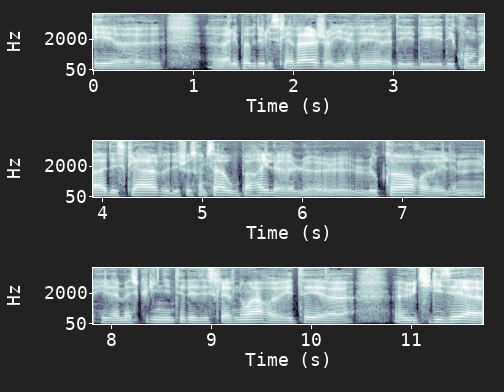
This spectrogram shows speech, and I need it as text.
Et à l'époque de l'esclavage, il y avait des, des, des combats d'esclaves, des choses comme ça, où pareil, le, corps et la, masculinité des esclaves noirs étaient euh, utilisés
